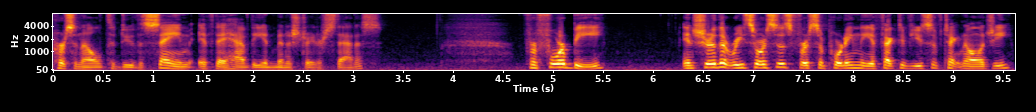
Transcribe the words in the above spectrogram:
personnel to do the same if they have the administrator status. For 4B, ensure that resources for supporting the effective use of technology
